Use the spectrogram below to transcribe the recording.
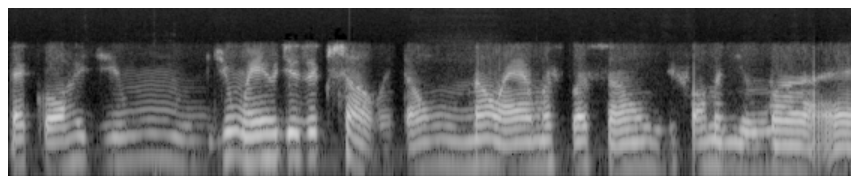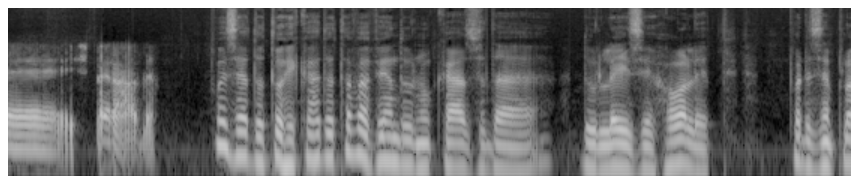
decorre de um, de um erro de execução. Então, não é uma situação de forma nenhuma é, esperada. Pois é, doutor Ricardo, eu estava vendo no caso da, do laser Holep, por exemplo,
